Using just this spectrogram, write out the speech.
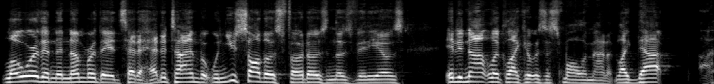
lower than the number they had said ahead of time. But when you saw those photos and those videos, it did not look like it was a small amount of like that. I-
